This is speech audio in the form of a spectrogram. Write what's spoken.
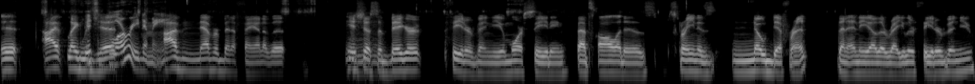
It I like It's legit. blurry to me. I've never been a fan of it. It's just Mm. a bigger theater venue, more seating. That's all it is. Screen is no different than any other regular theater venue.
